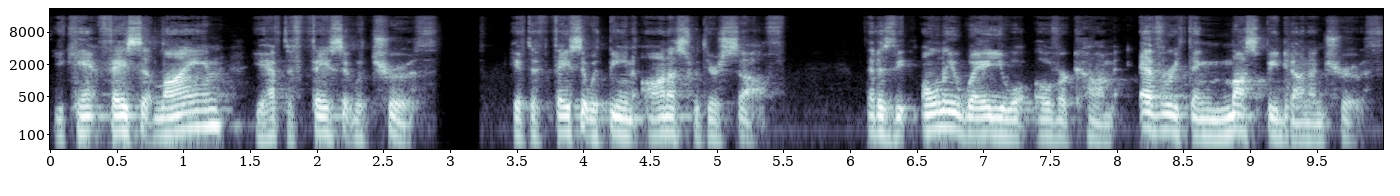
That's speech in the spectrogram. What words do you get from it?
You can't face it lying, you have to face it with truth. You have to face it with being honest with yourself. That is the only way you will overcome. Everything must be done in truth.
